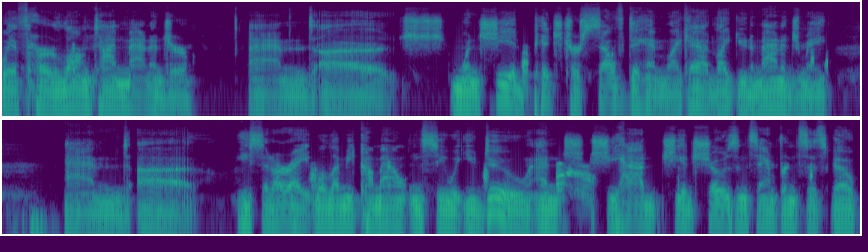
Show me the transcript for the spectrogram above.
with her longtime manager. And uh, sh- when she had pitched herself to him, like, hey, I'd like you to manage me. And uh, he said, "All right, well, let me come out and see what you do." And she had she had shows in San Francisco.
